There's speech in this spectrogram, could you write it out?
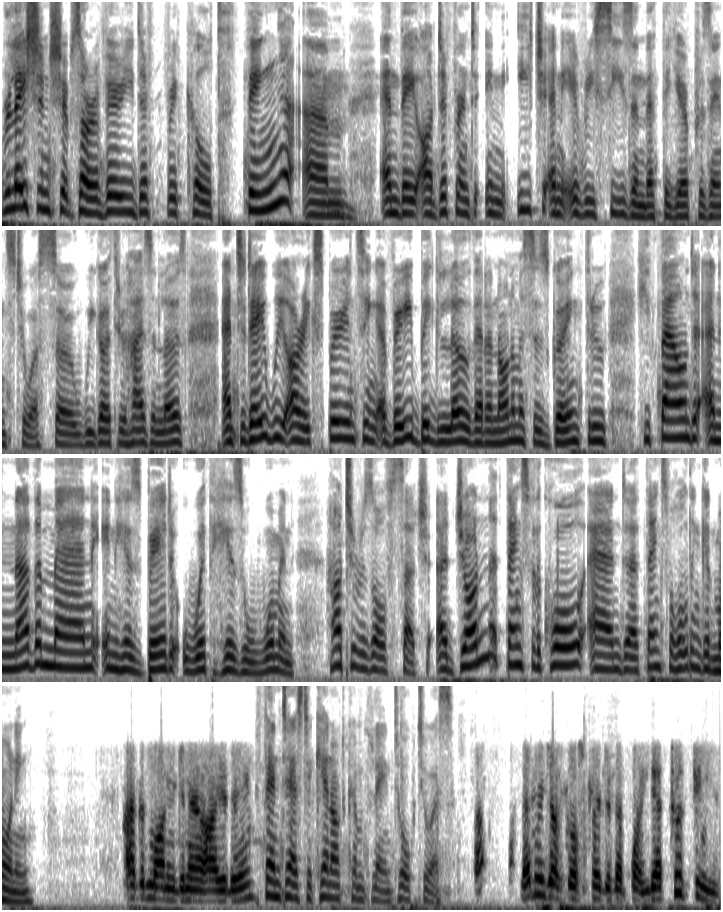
Relationships are a very difficult thing, um, and they are different in each and every season that the year presents to us. So we go through highs and lows, and today we are experiencing a very big low that Anonymous is going through. He found another man in his bed with his woman. How to resolve such? Uh, John, thanks for the call, and uh, thanks for holding. Good morning. Hi, good morning, Janelle. How are you doing? Fantastic. Cannot complain. Talk to us. Let me just go straight to the point. There are two things,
